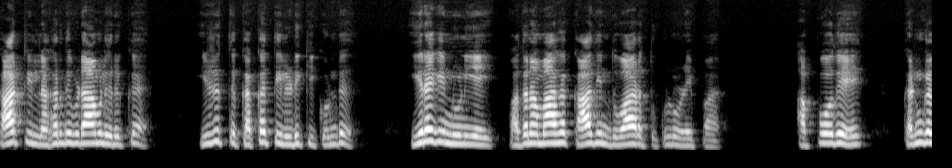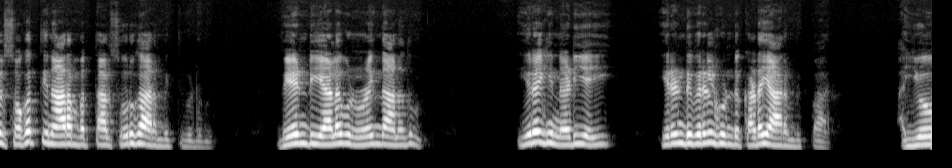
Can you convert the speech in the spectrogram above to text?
காற்றில் நகர்ந்து விடாமல் இருக்க இழுத்து கக்கத்தில் இடுக்கி கொண்டு இறகின் நுனியை பதனமாக காதின் துவாரத்துக்குள் நுழைப்பார். அப்போதே கண்கள் சொகத்தின் ஆரம்பத்தால் சொருக ஆரம்பித்துவிடும் வேண்டிய அளவு நுழைந்தானதும் இறகின் அடியை இரண்டு விரல் கொண்டு கடைய ஆரம்பிப்பார். ஐயோ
